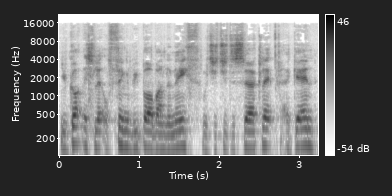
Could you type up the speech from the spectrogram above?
You've got this little thingy bob underneath, which is just a circlip. Again,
